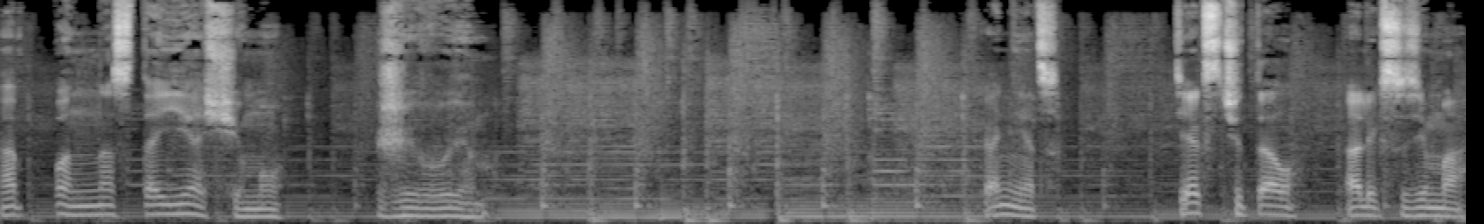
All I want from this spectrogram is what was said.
а по-настоящему живым. Конец. Текст читал Алекс Зима.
